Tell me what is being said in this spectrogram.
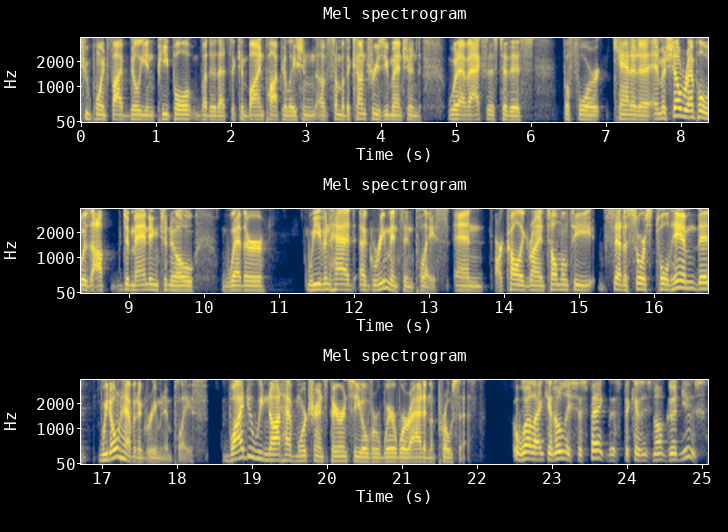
2.5 billion people, whether that's the combined population of some of the countries you mentioned, would have access to this before Canada. And Michelle Rempel was up demanding to know whether we even had agreements in place. And our colleague Ryan Tumilty said a source told him that we don't have an agreement in place. Why do we not have more transparency over where we're at in the process? Well, I can only suspect that's because it's not good news.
